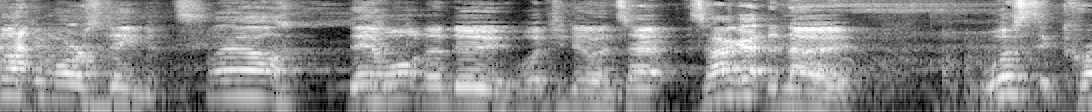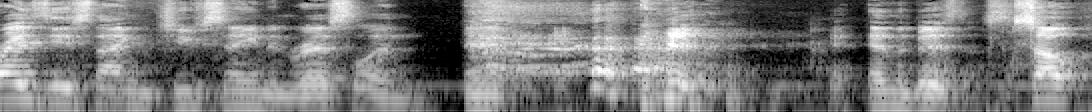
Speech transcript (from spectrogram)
fucking worse demons well, than wanting to do what you're doing. So, so I got to know what's the craziest thing that you've seen in wrestling in, in the business. so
